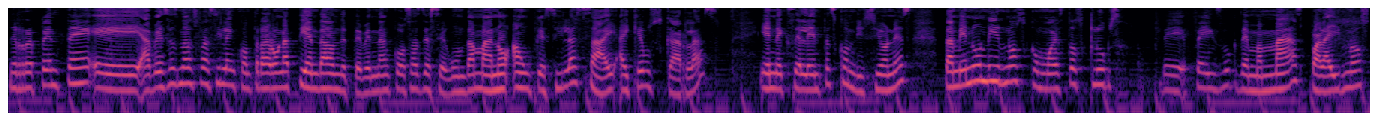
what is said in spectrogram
De repente, eh, a veces no es fácil encontrar una tienda donde te vendan cosas de segunda mano, aunque sí las hay, hay que buscarlas y en excelentes condiciones. También unirnos como estos clubs de Facebook de mamás para irnos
